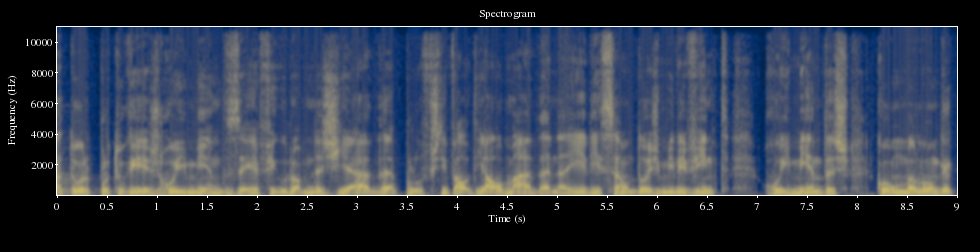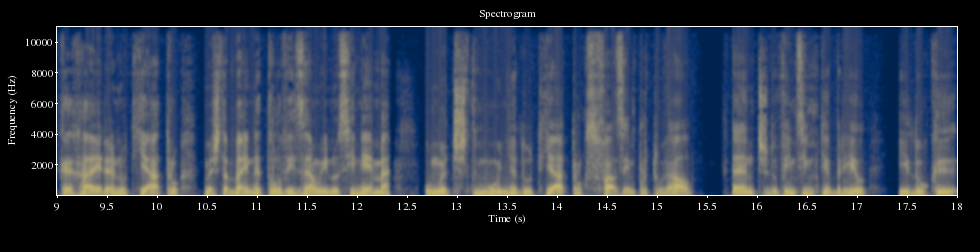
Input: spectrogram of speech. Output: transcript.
Ator português Rui Mendes é a figura homenageada pelo Festival de Almada na edição 2020. Rui Mendes, com uma longa carreira no teatro, mas também na televisão e no cinema, uma testemunha do teatro que se faz em Portugal, antes do 25 de Abril, e do que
